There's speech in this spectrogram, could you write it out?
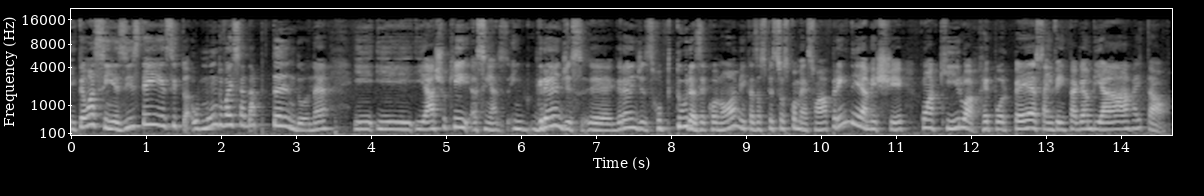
Então, assim, existem. Esse, o mundo vai se adaptando, né? E, e, e acho que, assim, as, em grandes, eh, grandes rupturas econômicas, as pessoas começam a aprender a mexer com aquilo, a repor peça, a inventar gambiarra e tal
